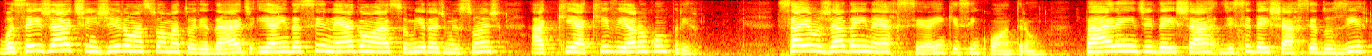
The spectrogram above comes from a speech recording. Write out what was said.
Vocês já atingiram a sua maturidade e ainda se negam a assumir as missões a que aqui vieram cumprir. Saiam já da inércia em que se encontram. Parem de, deixar, de se deixar seduzir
